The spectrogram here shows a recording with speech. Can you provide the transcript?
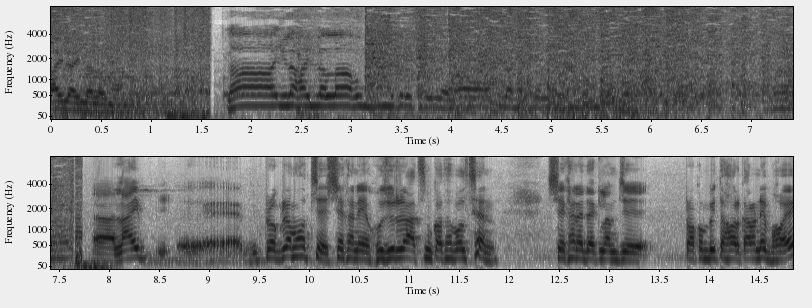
লাইলা ইল্লাল্লাহ মুহাম্মদ লা ইলাহা ইল্লাল্লাহ মুহাম্মাদুর রাসূলুল্লাহ লা ইলাহা লাইভ প্রোগ্রাম হচ্ছে সেখানে হুজুররা আছেন কথা বলছেন। সেখানে দেখলাম যে প্রকম্পিত হওয়ার কারণে ভয়ে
